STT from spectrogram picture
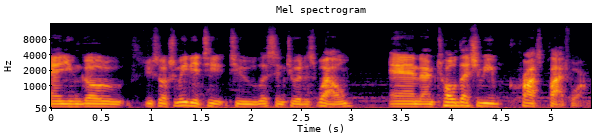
and you can go through social media to, to listen to it as well. And I'm told that should be cross platform.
